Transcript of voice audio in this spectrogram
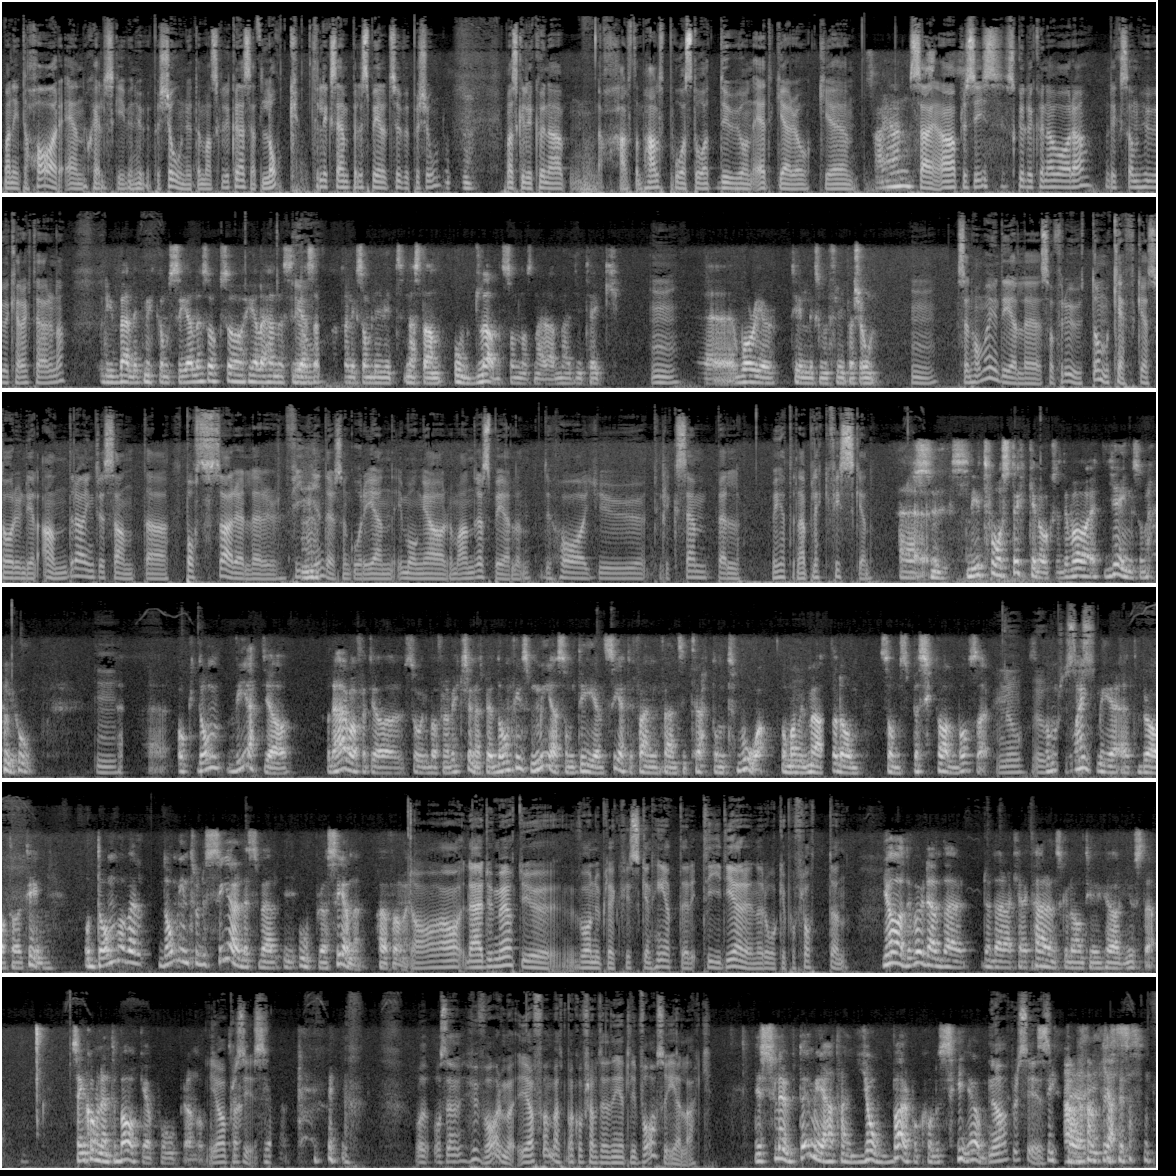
man inte har en självskriven huvudperson utan man skulle kunna säga att Locke till exempel är spelets huvudperson. Mm. Man skulle kunna ja, halvt om halvt påstå att duon Edgar och eh, Cyan. Sa- ja precis skulle kunna vara liksom huvudkaraktärerna. Och det är väldigt mycket om Celes också. Hela hennes Jo. resa har liksom blivit nästan odlad som någon sån här Magitech Mm. eh, warrior till liksom en fri person. Mm. Sen har man ju en del, eh, så förutom Kefka så har du en del andra intressanta bossar eller fiender som går igen i många av de andra spelen. Du har ju till exempel, vad heter den här bläckfisken? Eh, det är två stycken också. Det var ett gäng som höll ihop. Mm. Och de vet jag, och det här var för att jag såg det bara för några veckor sedan när jag spelade. De finns med som DLC till Final Fantasy 13.2. Om man vill möta dem som specialbossar. Jo, De, jo de har hängt med ett bra tag till. Och de var väl, de introducerades väl i operascenen, har jag för mig. Ja, nej, du möter ju vad nu bläckfisken heter tidigare när du åker på flotten. Ja, det var ju den där, den där karaktären skulle ha en till hög, just det. Sen kom den tillbaka på operan. Och Ja, precis. Och, och sen, hur var det? Jag har för mig att man kom fram till att den egentligen var så elak. Det slutar med att han jobbar på Colosseum. Ja, precis. Sitter Ja, i kassan.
